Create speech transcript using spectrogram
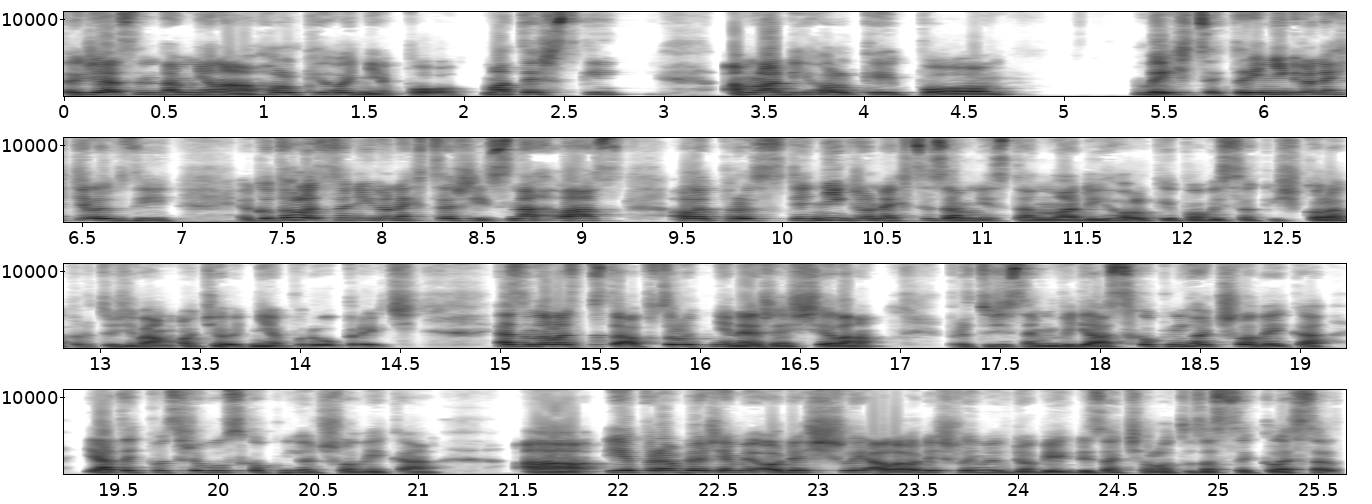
Takže já jsem tam měla holky hodně po mateřský a mladý holky po vejšce, který nikdo nechtěl vzít. Jako tohle se nikdo nechce říct nahlas, ale prostě nikdo nechce zaměstnat mladý holky po vysoké škole, protože vám oči hodně budou pryč. Já jsem tohle to absolutně neřešila, protože jsem viděla schopného člověka, já teď potřebuju schopného člověka a je pravda, že mi odešli, ale odešli mi v době, kdy začalo to zase klesat,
